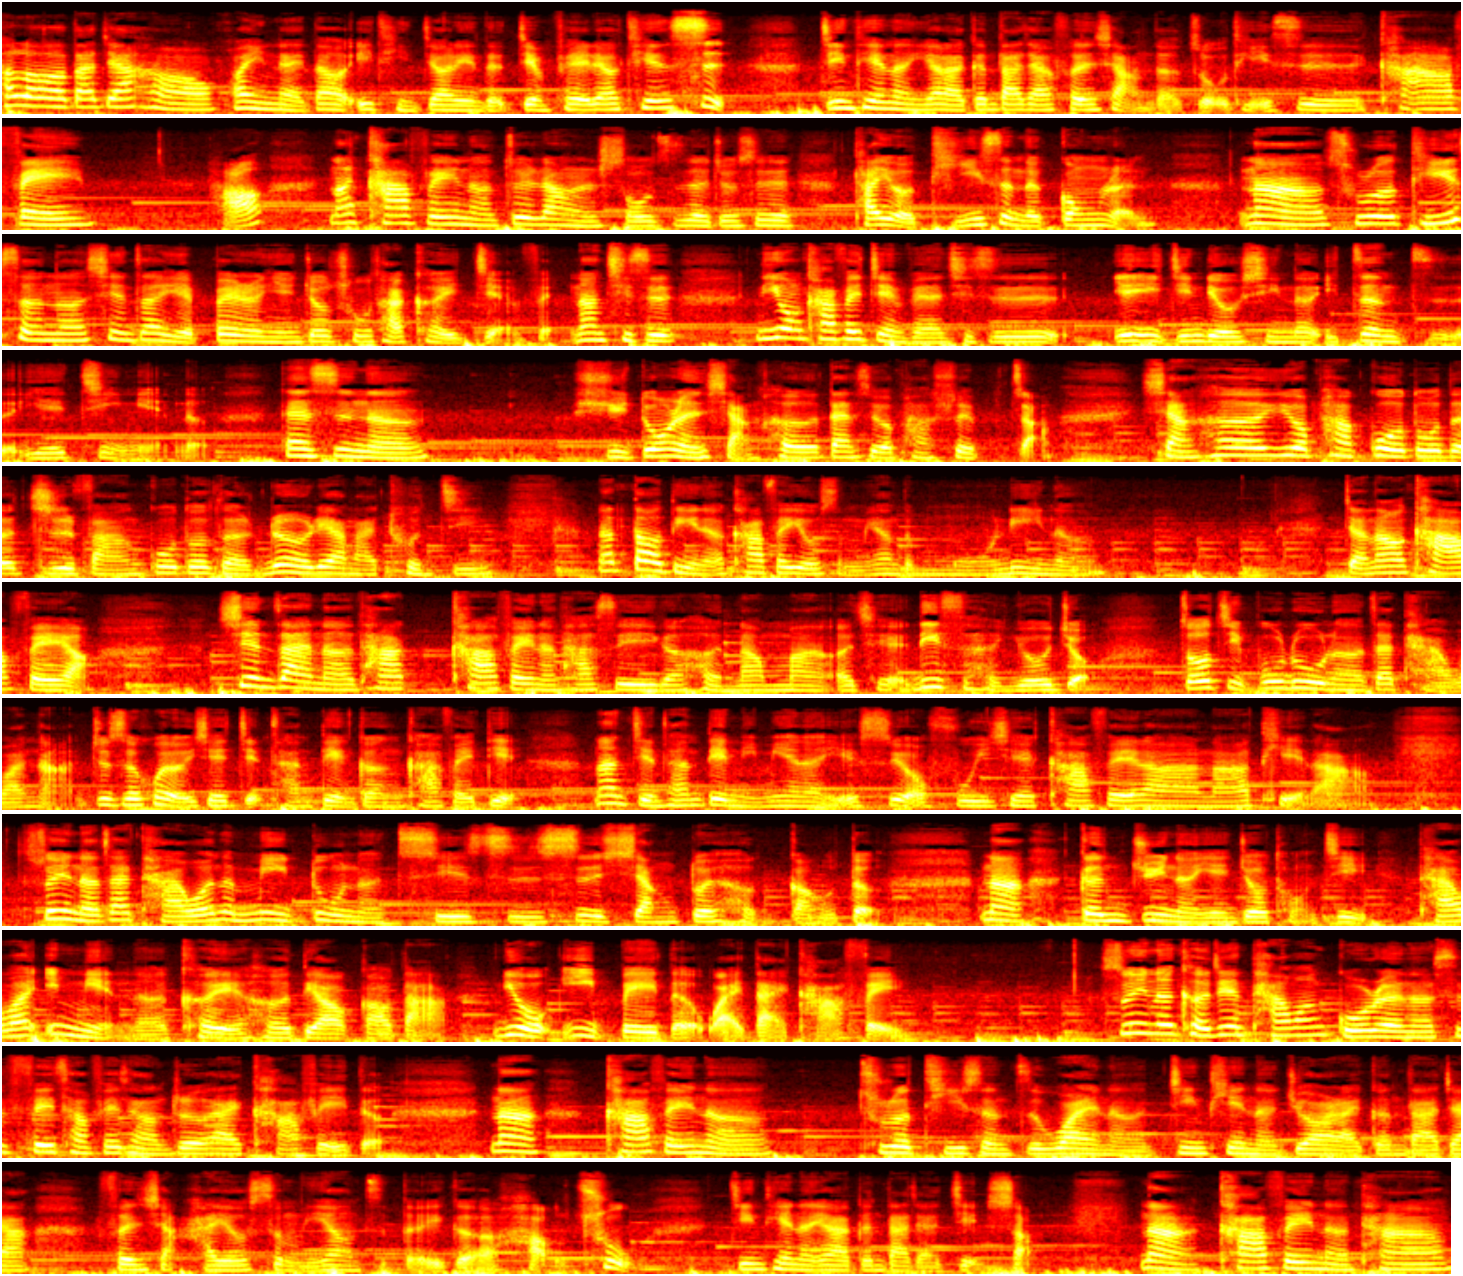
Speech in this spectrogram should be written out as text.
Hello，大家好，欢迎来到一婷教练的减肥聊天室。今天呢，要来跟大家分享的主题是咖啡。好，那咖啡呢，最让人熟知的就是它有提神的功能。那除了提神呢，现在也被人研究出它可以减肥。那其实利用咖啡减肥呢，其实也已经流行了一阵子，也几年了。但是呢，许多人想喝，但是又怕睡不着；想喝又怕过多的脂肪、过多的热量来囤积。那到底呢？咖啡有什么样的魔力呢？讲到咖啡啊，现在呢，它咖啡呢，它是一个很浪漫，而且历史很悠久。走几步路呢，在台湾啊，就是会有一些简餐店跟咖啡店。那简餐店里面呢，也是有附一些咖啡啦、拿铁啦。所以呢，在台湾的密度呢，其实是相对很高的。那根据呢研究统计，台湾一年呢可以喝掉高达六亿杯的外带咖啡。所以呢，可见台湾国人呢是非常非常热爱咖啡的。那咖啡呢，除了提神之外呢，今天呢就要来跟大家分享还有什么样子的一个好处。今天呢要跟大家介绍，那咖啡呢它。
